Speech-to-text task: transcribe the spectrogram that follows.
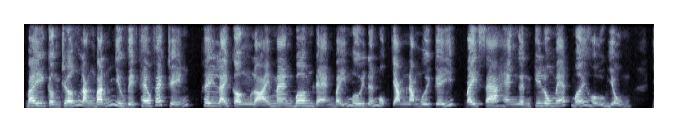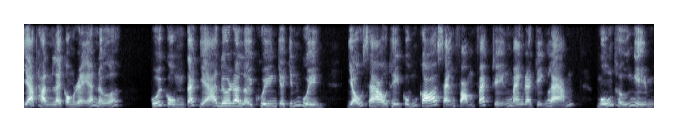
bay cần trớn lăn bánh như việc theo phát triển thì lại cần loại mang bơm đạn 70 đến 150 kg, bay xa hàng nghìn km mới hữu dụng, giá thành lại còn rẻ nữa. Cuối cùng tác giả đưa ra lời khuyên cho chính quyền, dẫu sao thì cũng có sản phẩm phát triển mang ra triển lãm, muốn thử nghiệm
